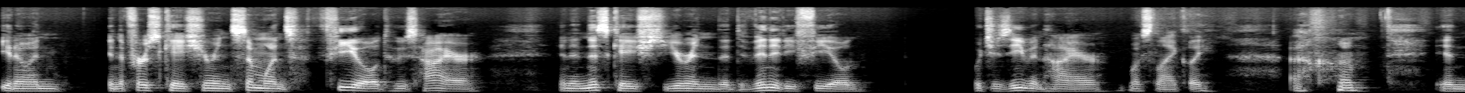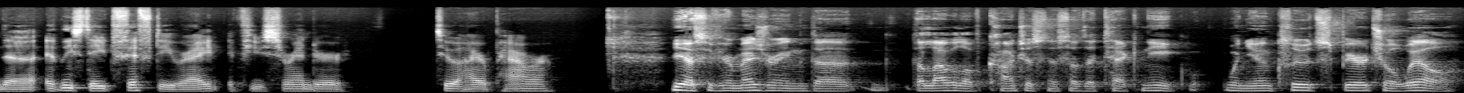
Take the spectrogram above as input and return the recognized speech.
you know, in in the first case you're in someone's field who's higher, and in this case you're in the divinity field, which is even higher, most likely, um, in the at least 850, right? If you surrender to a higher power. Yes, if you're measuring the the level of consciousness of the technique, when you include spiritual will,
